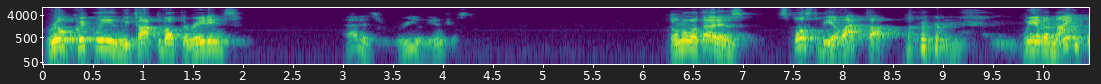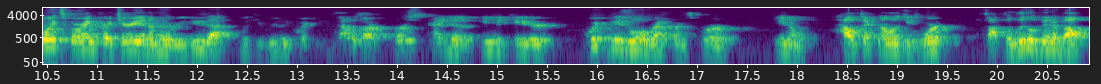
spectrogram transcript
Real quickly, we talked about the ratings. That is really interesting. Don't know what that is. It's supposed to be a laptop. we have a nine-point scoring criteria, and I'm going to review that with you really quickly. That was our first kind of indicator, quick visual reference for, you know, how technologies work. Talked a little bit about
